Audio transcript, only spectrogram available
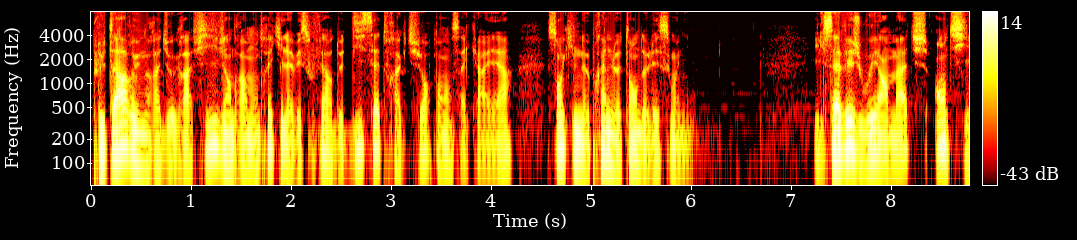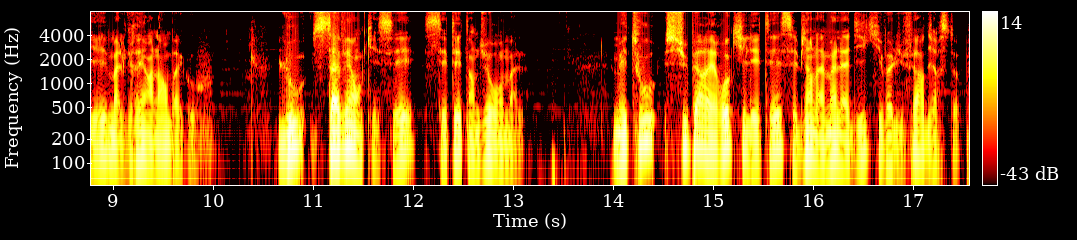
Plus tard, une radiographie viendra montrer qu'il avait souffert de 17 fractures pendant sa carrière, sans qu'il ne prenne le temps de les soigner. Il savait jouer un match entier malgré un limbago. Lou savait encaisser, c'était un dur au mal. Mais tout super-héros qu'il était, c'est bien la maladie qui va lui faire dire stop.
